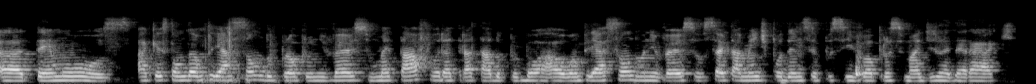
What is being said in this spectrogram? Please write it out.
uh, temos a questão da ampliação do próprio universo, metáfora tratado por Boal, ampliação do universo, certamente podendo ser possível aproximar de Lederach,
